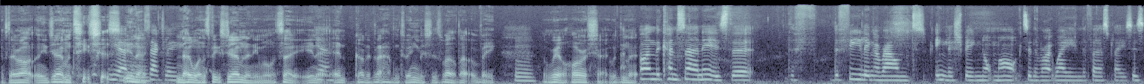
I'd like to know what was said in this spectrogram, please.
if there aren't any German teachers. yeah, you know, exactly. no one speaks German anymore. So you know, Yeah. and God, if that happened to English as well, that would be Mm. a real horror show, wouldn't it? Oh, and the concern is that the, f- the feeling around English being not marked in the right way in the first place is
